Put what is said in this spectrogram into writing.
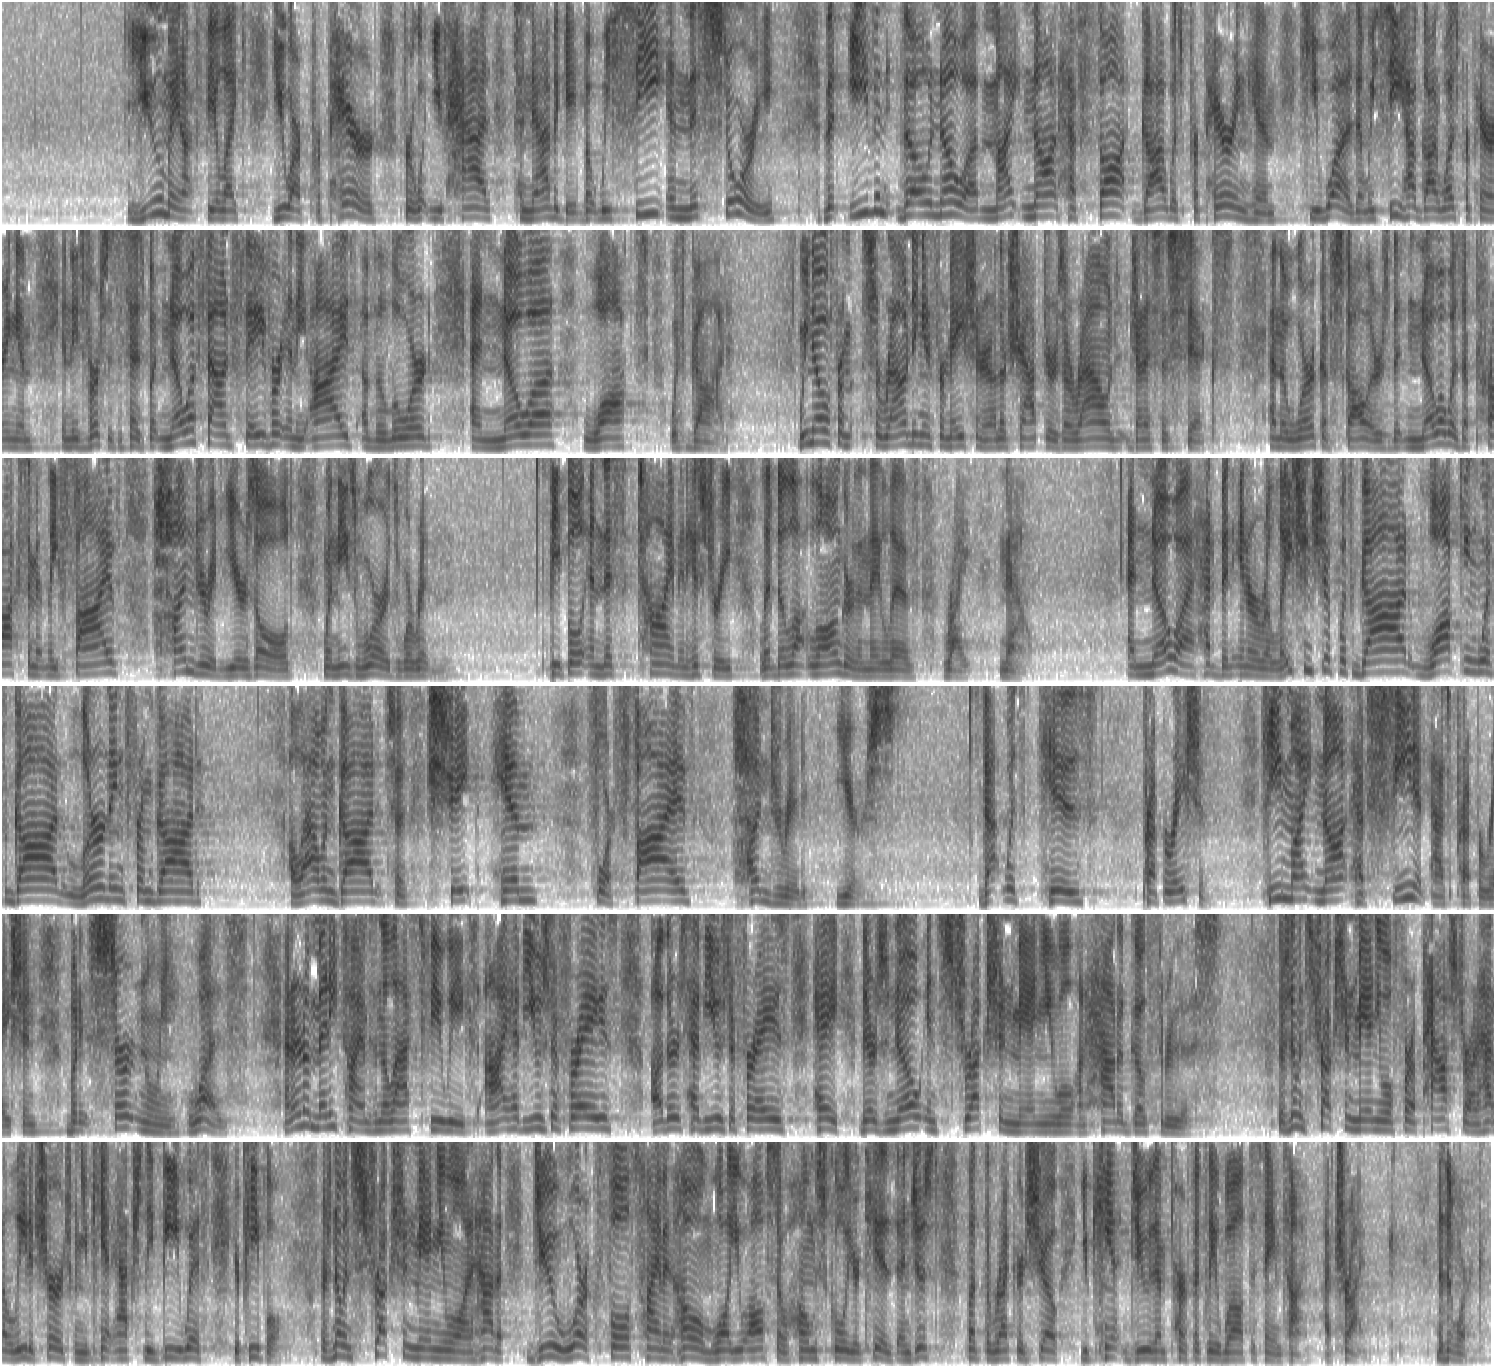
You may not feel like you are prepared for what you've had to navigate, but we see in this story that even though Noah might not have thought God was preparing him, he was. And we see how God was preparing him in these verses. It says, But Noah found favor in the eyes of the Lord, and Noah walked with God. We know from surrounding information in other chapters around Genesis 6 and the work of scholars that Noah was approximately 500 years old when these words were written. People in this time in history lived a lot longer than they live right now. And Noah had been in a relationship with God, walking with God, learning from God, allowing God to shape him for 500 hundred years. That was his preparation. He might not have seen it as preparation, but it certainly was. And I know many times in the last few weeks, I have used a phrase, others have used a phrase hey, there's no instruction manual on how to go through this. There's no instruction manual for a pastor on how to lead a church when you can't actually be with your people. There's no instruction manual on how to do work full time at home while you also homeschool your kids. And just let the record show you can't do them perfectly well at the same time. I've tried, it doesn't work.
